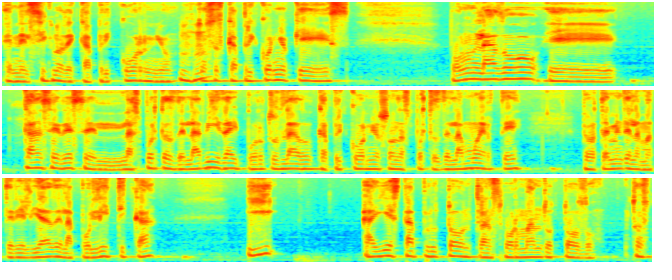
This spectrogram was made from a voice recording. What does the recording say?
en el signo de Capricornio. Entonces, Capricornio, ¿qué es? Por un lado, eh, Cáncer es las puertas de la vida y por otro lado, Capricornio son las puertas de la muerte pero también de la materialidad de la política, y ahí está Plutón transformando todo. Entonces,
